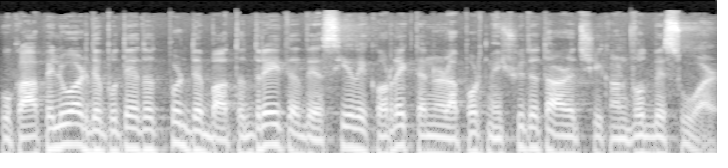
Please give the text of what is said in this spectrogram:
ku ka apeluar deputetët për debat të drejtë dhe sjellje korrekte në raport me qytetarët që i kanë votëbesuar.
